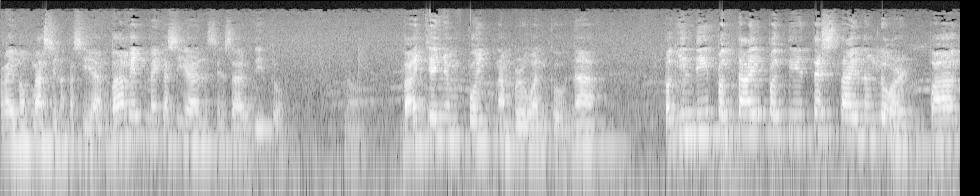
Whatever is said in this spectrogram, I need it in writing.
kakaibang klase ng kasiyahan. Bakit may kasiyahan na sinasabi dito? No. Bakit yan yung point number one ko? Na pag hindi, pag tayo, pag tinitest tayo ng Lord, pag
